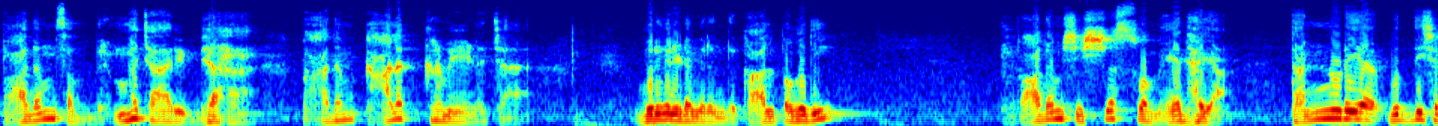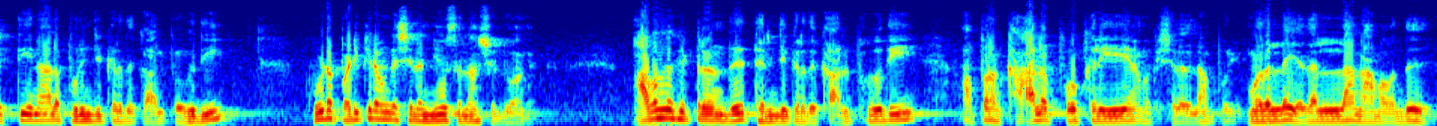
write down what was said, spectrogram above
பாதம் சப்ரம்மச்சாரிபியா பாதம் காலக்கிரமேணச்ச குருவனிடமிருந்து கால் பகுதி பாதம் சிஷ்யஸ்வ மேதையா தன்னுடைய புத்தி சக்தியினால் புரிஞ்சுக்கிறது கால் பகுதி கூட படிக்கிறவங்க சில நியூஸ் எல்லாம் சொல்லுவாங்க. அவங்க கிட்ட இருந்து தெரிஞ்சுக்கிறது கால் பகுதி அப்புறம் காலப்போக்கிலேயே நமக்கு சிலதெல்லாம் புரியும். முதல்ல எதெல்லாம் நாம் வந்து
